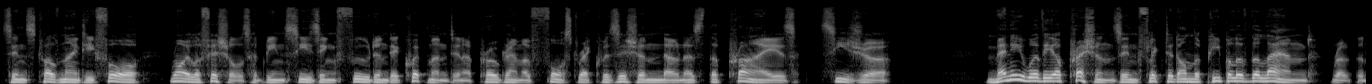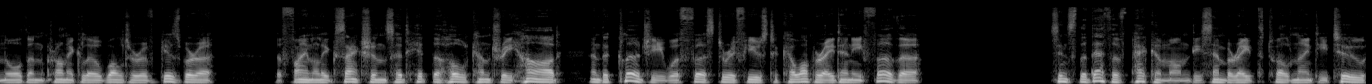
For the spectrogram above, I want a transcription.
Since 1294, royal officials had been seizing food and equipment in a program of forced requisition known as the prise seizure. Many were the oppressions inflicted on the people of the land, wrote the northern chronicler Walter of Guisborough, the final exactions had hit the whole country hard, and the clergy were first to refuse to cooperate any further. Since the death of Peckham on December 8, 1292,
